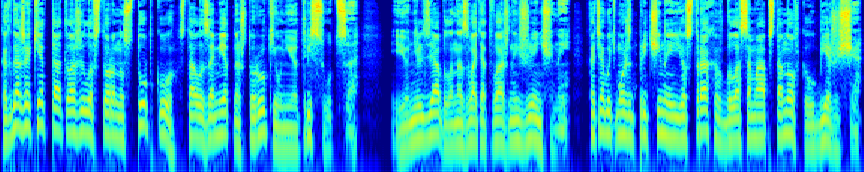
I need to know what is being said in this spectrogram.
Когда Жакетта отложила в сторону ступку, стало заметно, что руки у нее трясутся. Ее нельзя было назвать отважной женщиной, хотя, быть может, причиной ее страхов была сама обстановка убежища,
